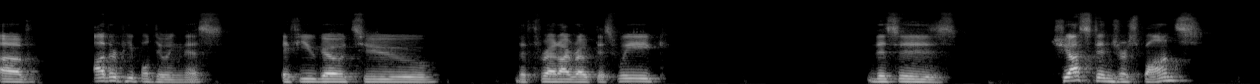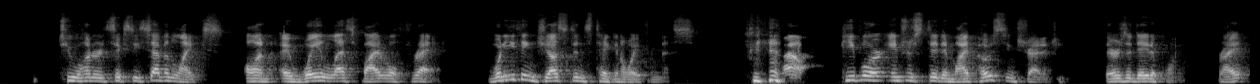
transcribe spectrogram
of other people doing this. If you go to the thread I wrote this week, this is Justin's response 267 likes on a way less viral thread. What do you think Justin's taken away from this? wow. People are interested in my posting strategy. There's a data point, right?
